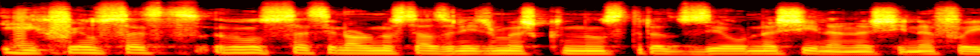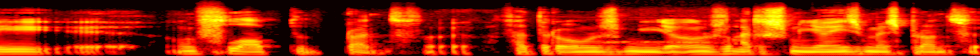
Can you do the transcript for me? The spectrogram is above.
E que foi um sucesso, um sucesso enorme nos Estados Unidos, mas que não se traduziu na China. Na China foi eh, um flop, pronto, faturou uns, milhões, uns largos milhões, mas pronto,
